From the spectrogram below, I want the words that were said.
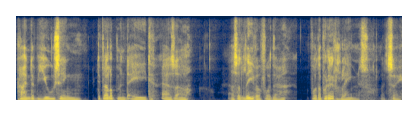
kind of using development aid as a as a lever for their for the political aims, let's say.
